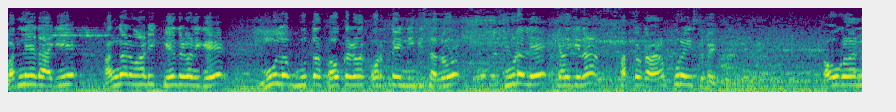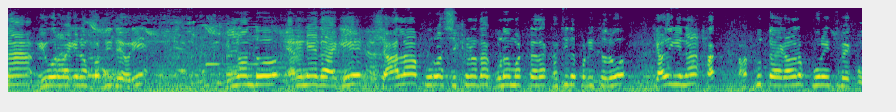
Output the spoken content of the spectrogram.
ಮೊದಲನೇದಾಗಿ, ಅಂಗನವಾಡಿ ಕೇಂದ್ರಗಳಿಗೆ ಮೂಲಭೂತ ಸೌಕರ್ಯಗಳ ಕೊರತೆ ನೀಗಿಸಲು ಕೂಡಲೇ ಕೆಳಗಿನ ಹಕ್ಕುಗಳನ್ನು ಪೂರೈಸಬೇಕು. ಅವುಗಳನ್ನು ವಿವರವಾಗಿ ನಾವು ಬರೆದಿದ್ದೇವೆ ರೀ. ಇನ್ನೊಂದು, ಎರಡನೇದಾಗಿ, ಶಾಲಾ ಪೂರ್ವ ಶಿಕ್ಷಣದ ಗುಣಮಟ್ಟದ ಖಚಿತಪಡಿಸಲು ಕೆಳಗಿನ ಹಕ್, ಹಕ್ಕುತ್ತಾಯಗಳನ್ನು ಪೂರೈಸಬೇಕು.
